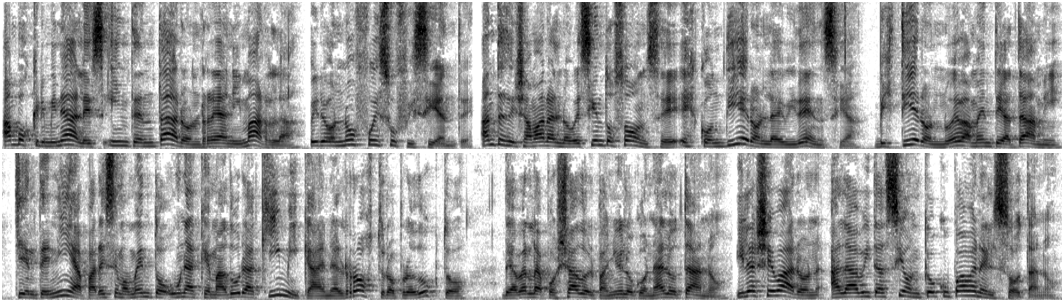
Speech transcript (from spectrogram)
Ambos criminales intentaron reanimarla, pero no fue suficiente. Antes de llamar al 911, escondieron la evidencia, vistieron nuevamente a Tammy, quien tenía para ese momento una quemadura química en el rostro producto de haberle apoyado el pañuelo con alotano y la llevaron a la habitación que ocupaba en el sótano.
